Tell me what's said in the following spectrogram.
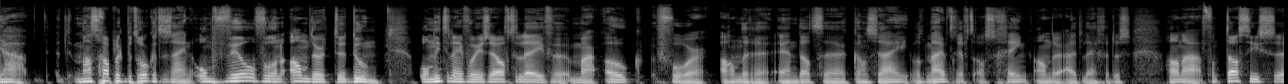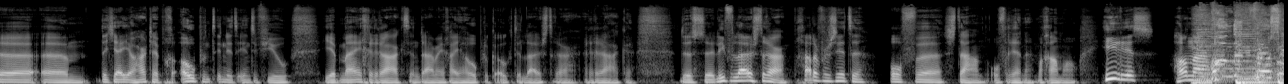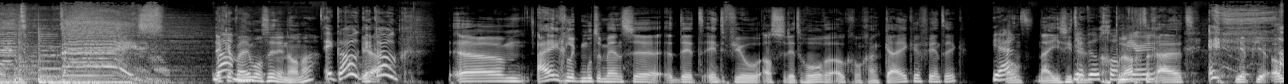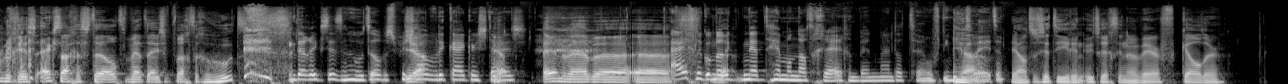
ja, maatschappelijk betrokken te zijn. Om veel voor een ander te doen. Om niet alleen voor jezelf te leven, maar ook voor anderen. En dat eh, kan zij, wat mij betreft, als geen ander uitleggen. Dus Hanna, fantastisch eh, ehm, dat jij je hart hebt geopend in dit interview. Je hebt mij geraakt en daarmee ga je hopelijk ook de luisteraar raken. Dus eh, lieve luisteraar, ga ervoor zitten of staan of rennen. Maar ga. Hier is Hanna. 100% Ik heb er helemaal zin in, Hanna. Ik ook, Ja. ik ook. Ehm, eigenlijk moeten mensen dit interview, als ze dit horen, ook gewoon gaan kijken, vind ik. Ja? Want nou, je ziet er prachtig meer- uit. Je hebt je ook nog eens extra gesteld met deze prachtige hoed. Ik dacht, ik zet een hoed op, speciaal Ja. voor de kijkers thuis. En we hebben... eh, Eigenlijk omdat nou, ik net helemaal nat geregend ben, maar dat eh, hoeft niemand ja, te weten. ja, want we zitten hier in Utrecht in een werfkelder.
